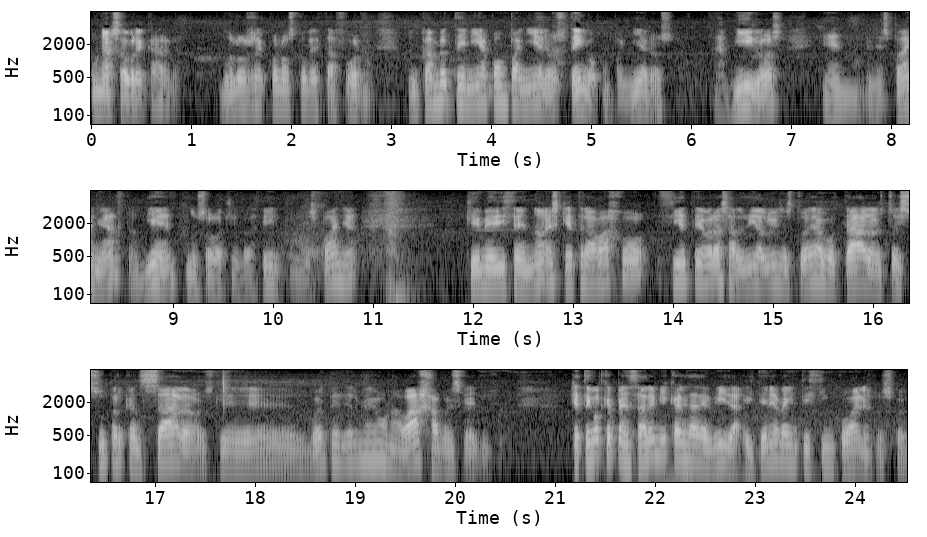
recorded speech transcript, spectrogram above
una sobrecarga. no los reconozco de esta forma. En cambio, tenía compañeros, tengo compañeros, amigos en, en España también, no solo aquí en Brasil, pero en España, que me dicen, no, es que trabajo siete horas al día, Luis, estoy agotado, estoy súper cansado, es que voy a pedirme una baja, pues que, que tengo que pensar en mi calidad de vida y tiene 25 años, pues, pues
